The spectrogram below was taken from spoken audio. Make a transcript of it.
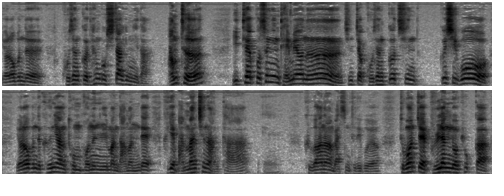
여러분들 고생 끝 행복 시작입니다. 아무튼 ETF 승인 되면은 진짜 고생 끝인 끝이고 여러분들 그냥 돈 버는 일만 남았는데 그게 만만치는 않다. 예. 그거 하나 말씀드리고요. 두 번째 블랙록 효과.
